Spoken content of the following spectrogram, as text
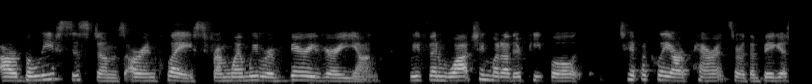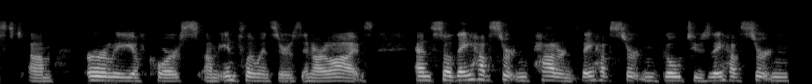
our belief systems are in place from when we were very very young. We've been watching what other people typically our parents are the biggest um, early of course um, influencers in our lives. And so they have certain patterns they have certain go-to's they have certain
